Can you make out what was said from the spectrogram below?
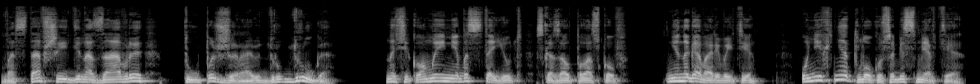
Восставшие динозавры тупо сжирают друг друга. «Насекомые не восстают», — сказал Полосков. «Не наговаривайте. У них нет локуса бессмертия».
